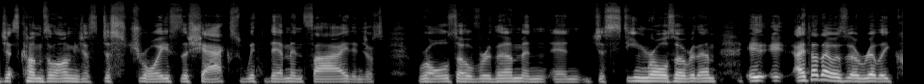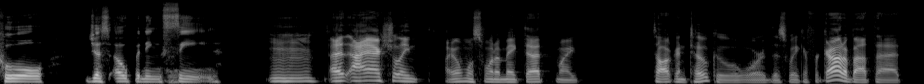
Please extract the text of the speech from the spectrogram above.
just comes along and just destroys the shacks with them inside and just rolls over them and and just steamrolls over them. It, it, I thought that was a really cool just opening scene. Mhm. I, I actually, I almost want to make that my Talking Toku award this week. I forgot about that.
